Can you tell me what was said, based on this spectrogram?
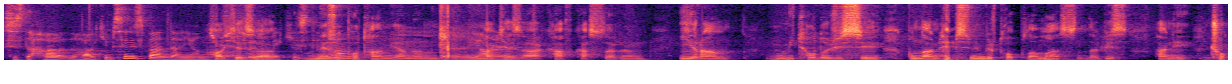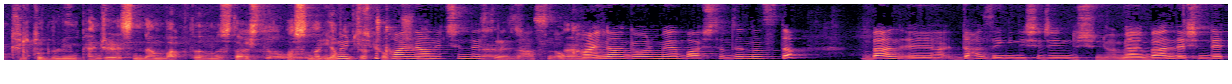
siz daha hakimsiniz benden yanlış hakeza, bir şey söylemek istemem. Mezopotamya'nın, ee, yani. hakeza Kafkasların, İran mitolojisi bunların hepsinin bir toplamı aslında. Biz hani çok kültürlülüğün penceresinden baktığımızda işte o, aslında yapılacak müthiş bir çok kaynağın şey. içindesiniz evet. aslında. O evet. kaynağı görmeye başladığınızda ben e, daha zenginleşeceğini düşünüyorum. Yani ben de şimdi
